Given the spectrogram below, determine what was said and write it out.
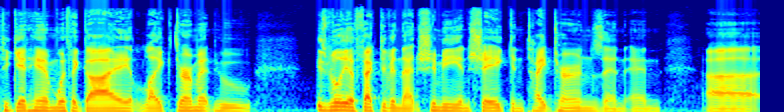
to get him with a guy like Dermott who is really effective in that shimmy and shake and tight turns and and uh,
